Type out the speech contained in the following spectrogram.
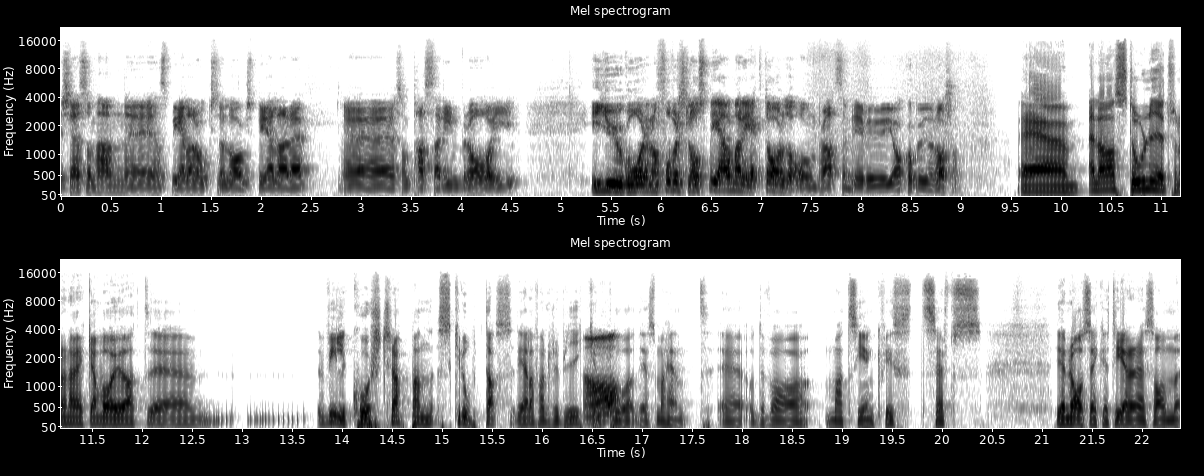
Känns som han är en spelare också, lagspelare. Eh, som passar in bra i, i Djurgården och får väl slåss med Hjalmar Ekdal då om platsen bredvid Jakob Uno Larsson. Eh, en annan stor nyhet från den här veckan var ju att eh, villkorstrappan skrotas. Det är i alla fall rubriken Ja. på det som har hänt. Eh, och det var Mats Enqvist, SEFs generalsekreterare, som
